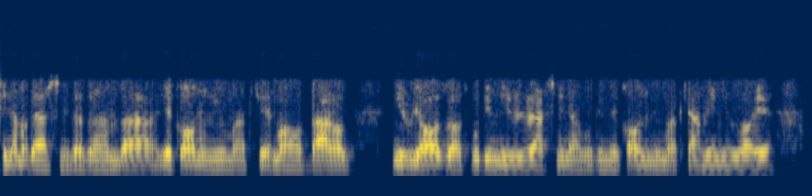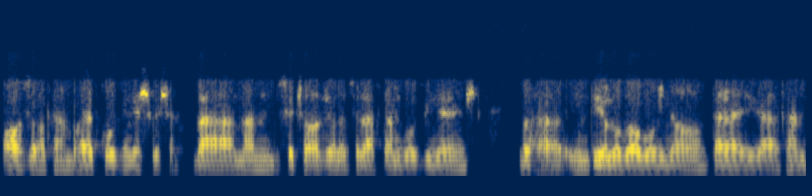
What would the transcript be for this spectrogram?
سینما درس می‌دادم و یه قانونی اومد که ما به حال نیروی آزاد بودیم نیروی رسمی نبودیم یه قانونی اومد که همه نیروهای آزاد هم باید گزینش بشن. و من سه چهار جلسه رفتم گزینش و این دیالوگا و اینا در حقیقت هم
